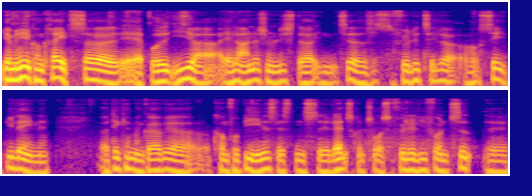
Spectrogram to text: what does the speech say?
Jamen helt konkret, så er både I og alle andre journalister inviteret selvfølgelig til at, at se bilagene, og det kan man gøre ved at komme forbi enhedslistens øh, landskontor, selvfølgelig lige få en tid øh,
